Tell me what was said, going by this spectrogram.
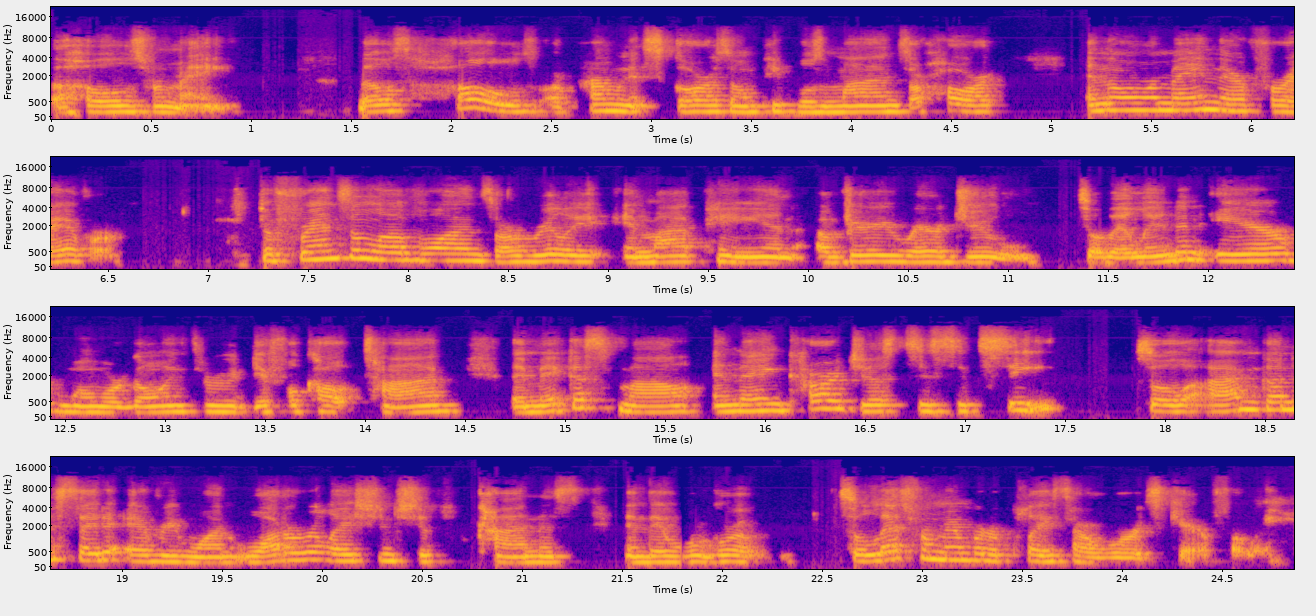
the holes remain. Those holes are permanent scars on people's minds or heart, and they'll remain there forever. The friends and loved ones are really, in my opinion, a very rare jewel. So they lend an ear when we're going through a difficult time. They make us smile and they encourage us to succeed. So I'm going to say to everyone, water relationships kindness and they will grow. So let's remember to place our words carefully.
